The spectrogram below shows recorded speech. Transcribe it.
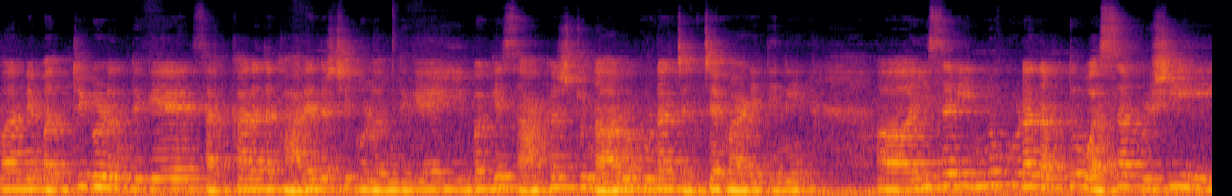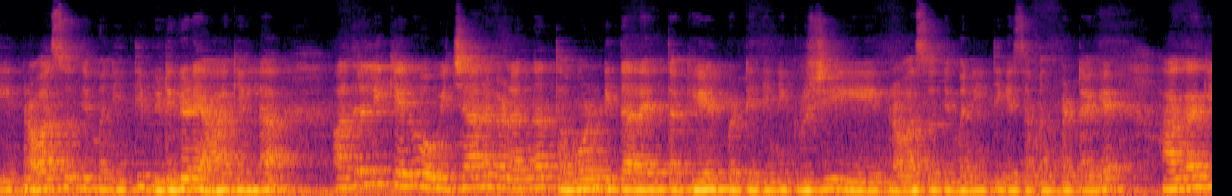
ಮಾನ್ಯ ಮಂತ್ರಿಗಳೊಂದಿಗೆ, ಸರ್ಕಾರದ ಕಾರ್ಯದರ್ಶಿಗಳೊಂದಿಗೆ ಈ ಬಗ್ಗೆ ಸಾಕಷ್ಟು ನಾನು ಕೂಡ ಚರ್ಚೆ ಮಾಡಿದ್ದೀನಿ. ಈ ಸರಿ ಇನ್ನೂ ಕೂಡ ನಮ್ಮದು ಹೊಸ ಕೃಷಿ ಪ್ರವಾಸೋದ್ಯಮ ನೀತಿ ಬಿಡುಗಡೆ ಆಗಿಲ್ಲ. ಅದರಲ್ಲಿ ಕೆಲವು ವಿಚಾರಗಳನ್ನು ತಗೊಂಡಿದ್ದಾರೆ ಅಂತ ಕೇಳ್ಪಟ್ಟಿದ್ದೀನಿ ಕೃಷಿ ಪ್ರವಾಸೋದ್ಯಮ ನೀತಿಗೆ ಸಂಬಂಧಪಟ್ಟಾಗೆ. ಹಾಗಾಗಿ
